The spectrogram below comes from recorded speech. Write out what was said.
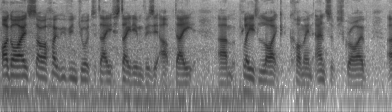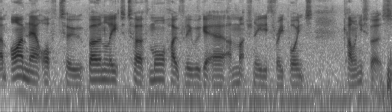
Hi guys, so I hope you've enjoyed today's stadium visit update. Um, please like, comment and subscribe. Um, I'm now off to Burnley to Turf Moor. Hopefully we get a, a much needed three points. Come on you Spurs.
